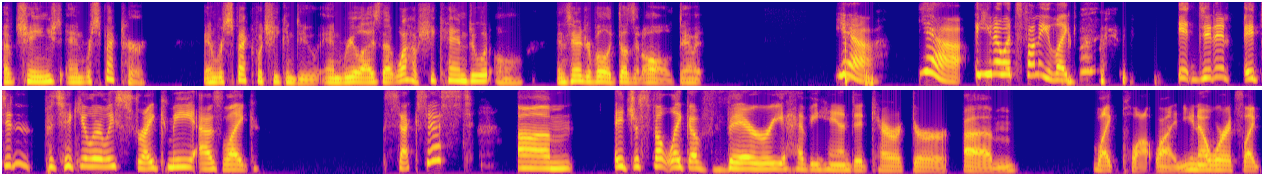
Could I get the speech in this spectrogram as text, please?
have changed and respect her and respect what she can do and realize that wow she can do it all and sandra bullock does it all damn it yeah yeah you know it's funny like it didn't it didn't particularly strike me as like sexist. Um it just felt like a very heavy-handed character um like plot line you know where it's like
